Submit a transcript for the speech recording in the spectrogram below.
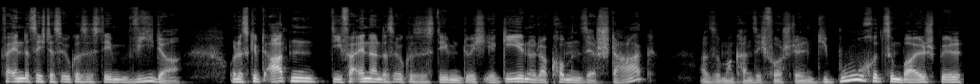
verändert sich das Ökosystem wieder. Und es gibt Arten, die verändern das Ökosystem durch ihr Gehen oder Kommen sehr stark. Also man kann sich vorstellen, die Buche zum Beispiel,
